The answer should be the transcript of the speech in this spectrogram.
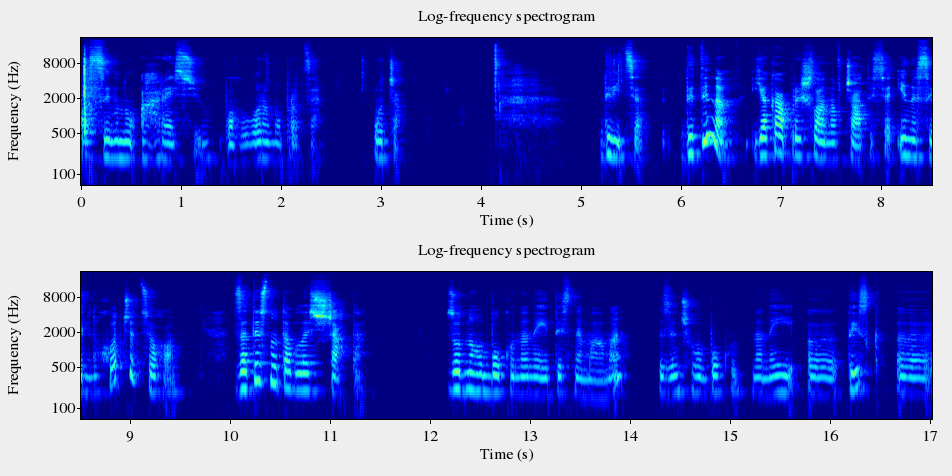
пасивну агресію. Поговоримо про це. Отже, дивіться, дитина, яка прийшла навчатися і не сильно хоче цього, затиснута в лещата. З одного боку на неї тисне мама, з іншого боку на неї е, тиск е,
